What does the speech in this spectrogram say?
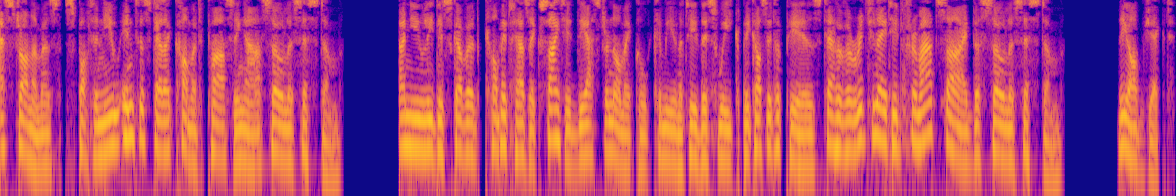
astronomers spot a new interstellar comet passing our solar system. A newly discovered comet has excited the astronomical community this week because it appears to have originated from outside the solar system. The object,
